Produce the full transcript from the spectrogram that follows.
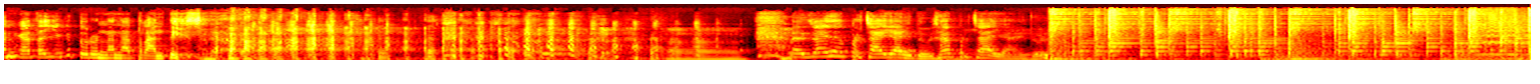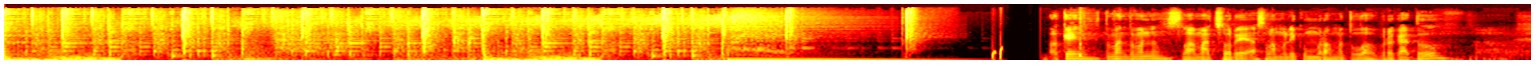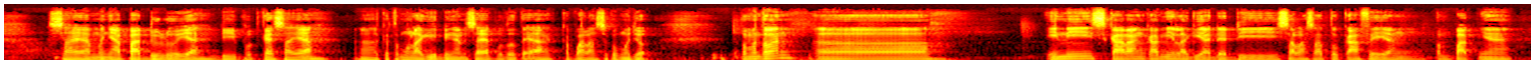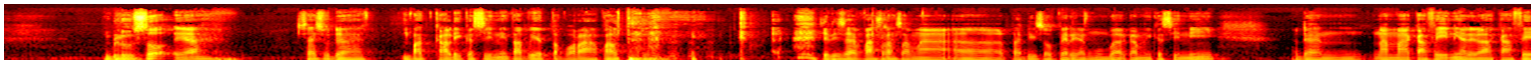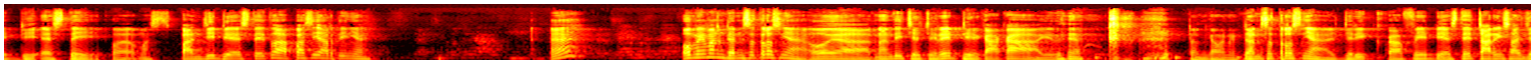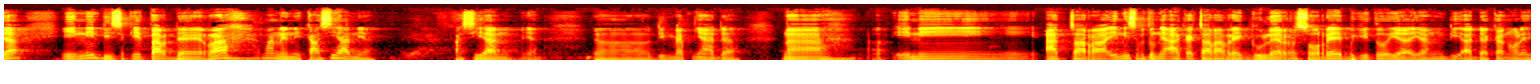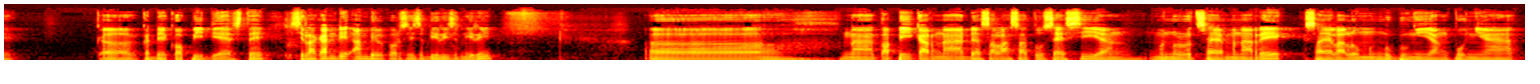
kan katanya keturunan Atlantis. saya percaya itu, saya percaya itu. Oke teman-teman selamat sore Assalamualaikum warahmatullahi wabarakatuh Saya menyapa dulu ya di podcast saya. Eh, Ketemu lagi dengan saya Putu TA Kepala Suku Mojo. Teman-teman eh, Ini sekarang kami lagi ada di salah satu kafe yang tempatnya Blusuk ya. Saya sudah empat kali ke sini tapi tetap orang hafal jadi saya pasrah sama eh, tadi sopir yang membawa kami ke sini dan nama kafe ini adalah kafe DST. Wah, Mas Panji DST itu apa sih artinya? Eh? Oh memang dan seterusnya. Oh ya, nanti JJR DKK gitu ya. dan kawan dan seterusnya. Jadi kafe DST cari saja ini di sekitar daerah mana nih? Kasihan ya? Kasihan ya. Eh, di mapnya ada. Nah ini acara ini sebetulnya acara reguler sore begitu ya yang diadakan oleh ke kedai kopi DST. Silakan diambil kursi sendiri-sendiri. eh nah tapi karena ada salah satu sesi yang menurut saya menarik, saya lalu menghubungi yang punya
